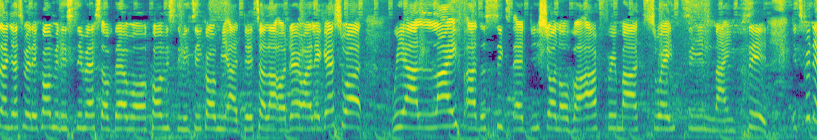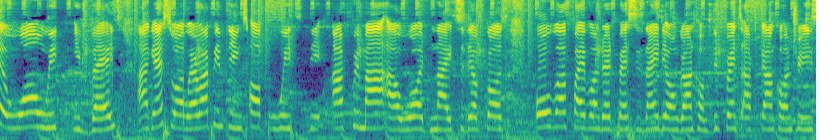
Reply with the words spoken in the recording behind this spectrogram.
And gentlemen, they call me the slimmest of them or call me Slimity, call me Adetola or Derwale. Guess what? We are live at the sixth edition of Afrima 2019. It's been a one week event, and guess what? We're wrapping things up with the Afrima Award night today. Of course, over 500 persons now there on ground from different African countries,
